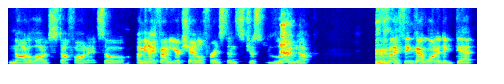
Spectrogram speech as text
not a lot of stuff on it. So I mean I found your channel for instance just looking up I think I wanted to get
